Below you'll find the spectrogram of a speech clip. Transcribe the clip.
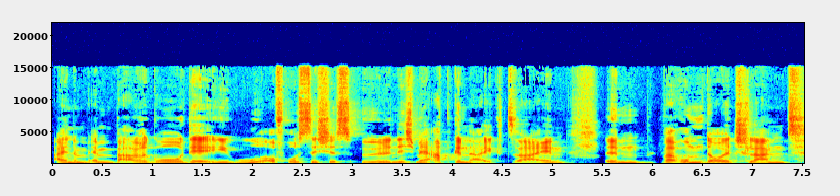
einem Embargo der EU auf russisches Öl nicht mehr abgeneigt seien. Ähm, warum Deutschland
